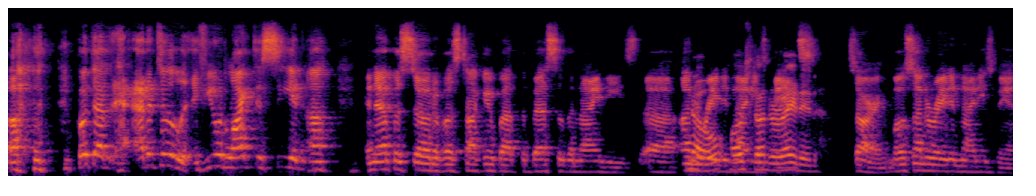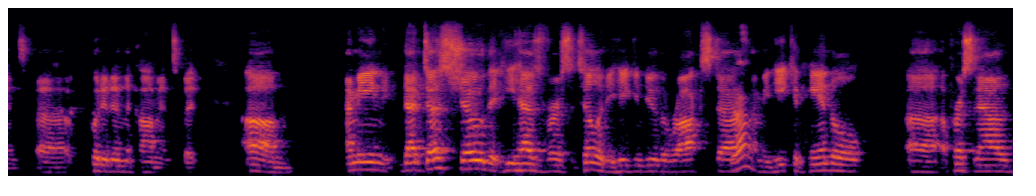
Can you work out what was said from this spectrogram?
uh, put that add it to the list. If you would like to see an uh, an episode of us talking about the best of the '90s, uh, underrated, no, most 90s underrated. Bands. Sorry, most underrated '90s bands. Uh, put it in the comments, but um, I mean, that does show that he has versatility. He can do the rock stuff. Yeah. I mean, he can handle uh, a personality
